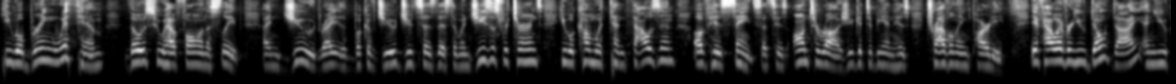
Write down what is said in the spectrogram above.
he will bring with him those who have fallen asleep. And Jude, right, the book of Jude, Jude says this that when Jesus returns, he will come with 10,000 of his saints. That's his entourage. You get to be in his traveling party. If, however, you don't die and you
